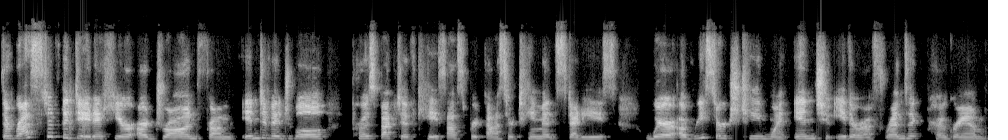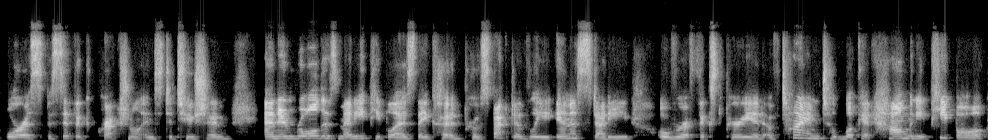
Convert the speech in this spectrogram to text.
The rest of the data here are drawn from individual prospective case ascertainment studies where a research team went into either a forensic program or a specific correctional institution and enrolled as many people as they could prospectively in a study over a fixed period of time to look at how many people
